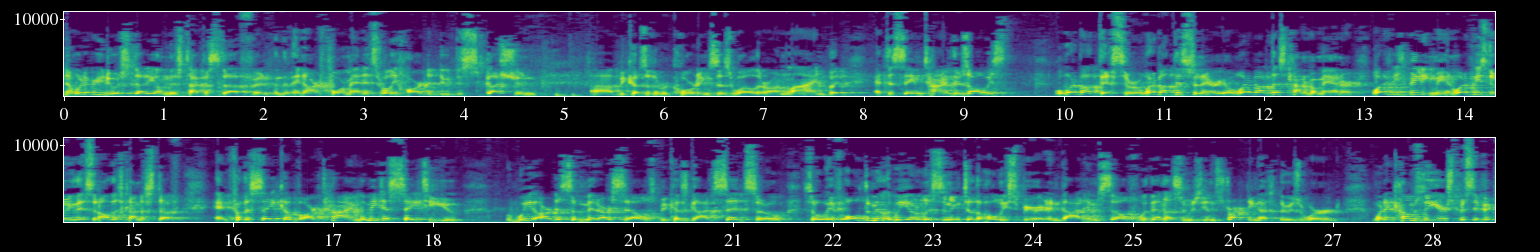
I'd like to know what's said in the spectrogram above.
Now, whenever you do a study on this type of stuff, and in our format, it's really hard to do discussion uh, because of the recordings as well that are online. But at the same time, there's always, well, what about this? Or what about this scenario? What about this kind of a man? Or what if he's beating me? And what if he's doing this? And all this kind of stuff. And for the sake of our time, let me just say to you, we are to submit ourselves because God said so. So if ultimately we are listening to the Holy Spirit and God Himself within us who is instructing us through His Word, when it comes to your specific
